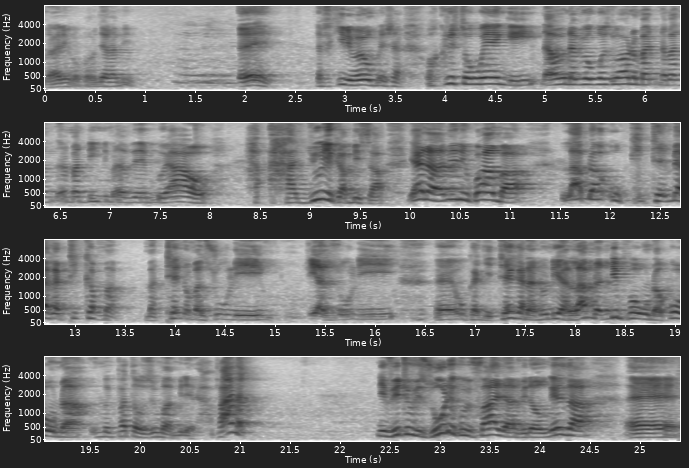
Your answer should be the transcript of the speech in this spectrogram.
Nani kwa pamoja na mimi? Eh, nafikiri wewe umesha Wakristo wengi na na viongozi wao na, ma, na, ma, na madini madhehebu yao ha, hajui kabisa. Yanaamini kwamba labda ukitembea katika ma, matendo mazuri, njia nzuri, e, ukajitenga na dunia labda ndipo unakuwa una umepata uzima wa milele. Hapana. Ni vitu vizuri kuvifanya vinaongeza eh,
